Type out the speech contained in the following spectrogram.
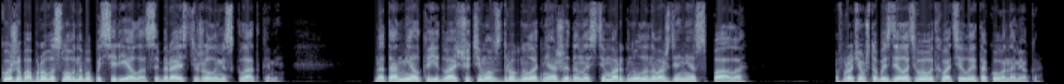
Кожа Боброва словно бы посерела, собираясь тяжелыми складками. Натан мелко, едва ощутимо вздрогнул от неожиданности, моргнул, и наваждение спало. Впрочем, чтобы сделать вывод, хватило и такого намека.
